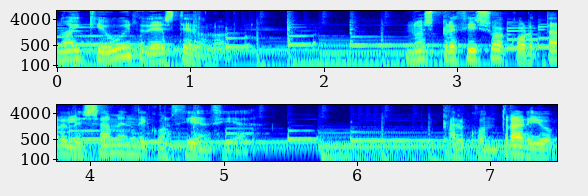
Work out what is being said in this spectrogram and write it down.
No hay que huir de este dolor. No es preciso acortar el examen de conciencia. Al contrario,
